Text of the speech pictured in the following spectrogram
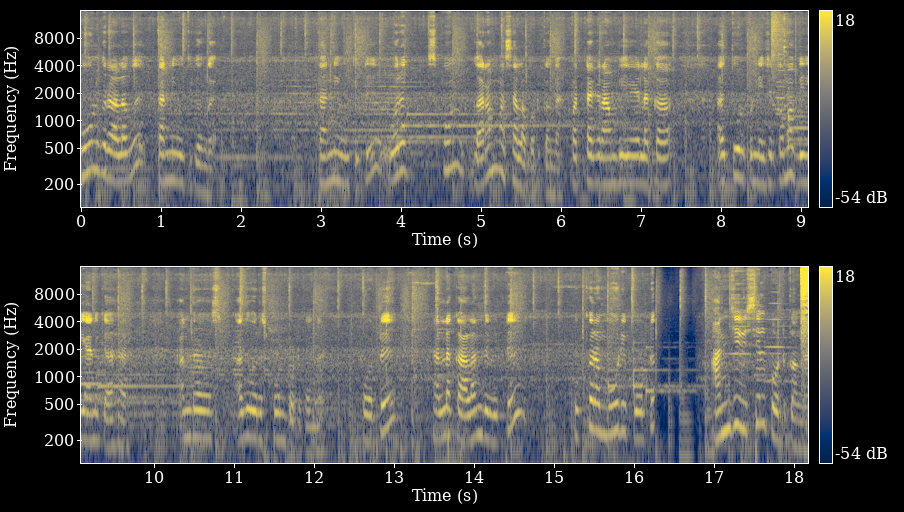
மூழ்கிற அளவு தண்ணி ஊற்றிக்கோங்க தண்ணி ஊற்றிட்டு ஒரு ஸ்பூன் கரம் மசாலா போட்டுக்கோங்க. பட்டை கிராம்பு ஏலக்காய் அது தூள் பண்ணி வச்சுருக்கோமா பிரியாணிக்காக. அந்த அது ஒரு ஸ்பூன் போட்டுக்கோங்க. போட்டு நல்லா கலந்து விட்டு குக்கரை மூடி போட்டு அஞ்சு விசில் போட்டுக்கோங்க.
